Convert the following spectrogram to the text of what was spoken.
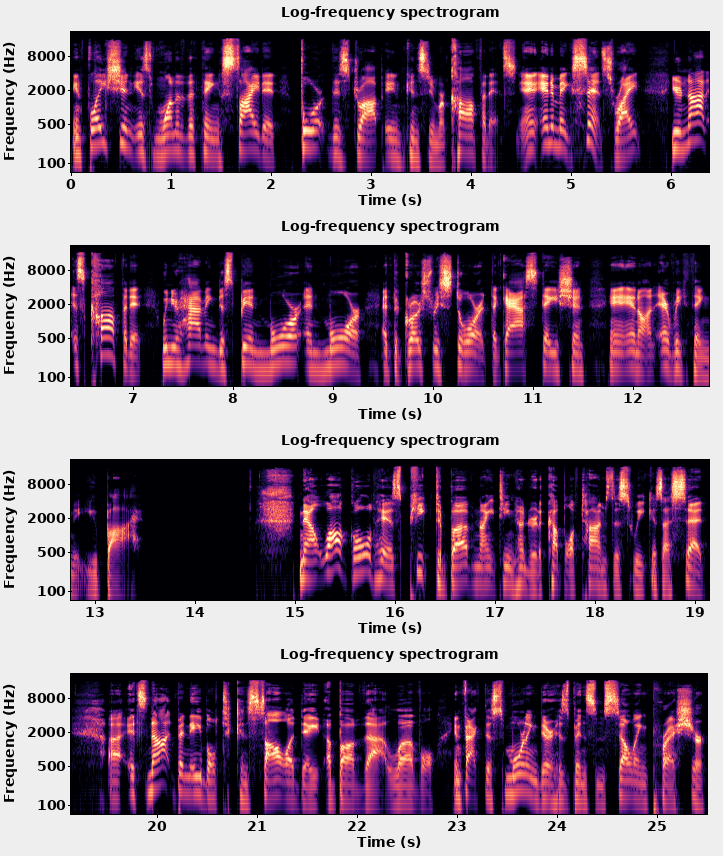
Inflation is one of the things cited for this drop in consumer confidence. And, and it makes sense, right? You're not as confident when you're having to spend more and more at the grocery store, at the gas station, and, and on everything that you buy. Now, while gold has peaked above 1900 a couple of times this week, as I said, uh, it's not been able to consolidate above that level. In fact, this morning there has been some selling pressure,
